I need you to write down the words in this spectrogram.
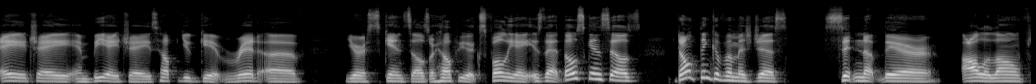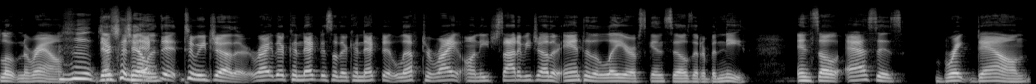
AHA and BHAs help you get rid of your skin cells or help you exfoliate, is that those skin cells don't think of them as just sitting up there all alone floating around. Mm-hmm, they're connected chilling. to each other, right? They're connected. So they're connected left to right on each side of each other and to the layer of skin cells that are beneath. And so acids break down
